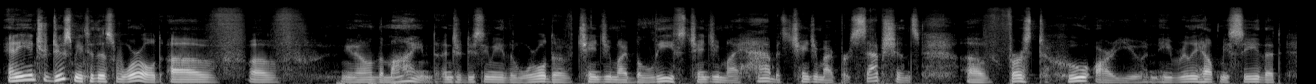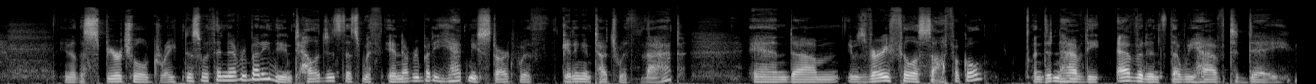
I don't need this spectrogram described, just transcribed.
And he introduced me to this world of, of, you know, the mind, introducing me to the world of changing my beliefs, changing my habits, changing my perceptions of first, who are you? And he really helped me see that, you know, the spiritual greatness within everybody, the intelligence that's within everybody. He had me start with getting in touch with that. And um, it was very philosophical and didn't have the evidence that we have today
